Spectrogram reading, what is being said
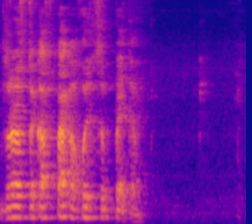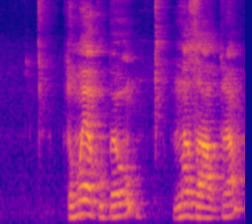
Зараз така спека хочеться пити. Тому я купив на завтра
